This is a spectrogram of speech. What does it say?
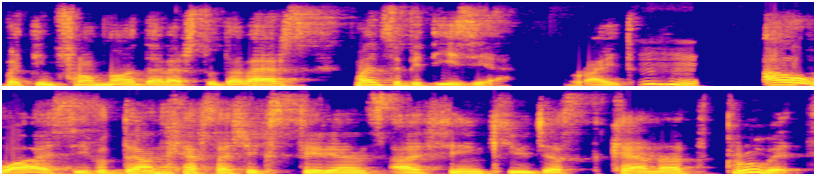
the team from non-diverse to diverse, then it's a bit easier, right? Mm-hmm. Otherwise, if you don't have such experience, I think you just cannot prove it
